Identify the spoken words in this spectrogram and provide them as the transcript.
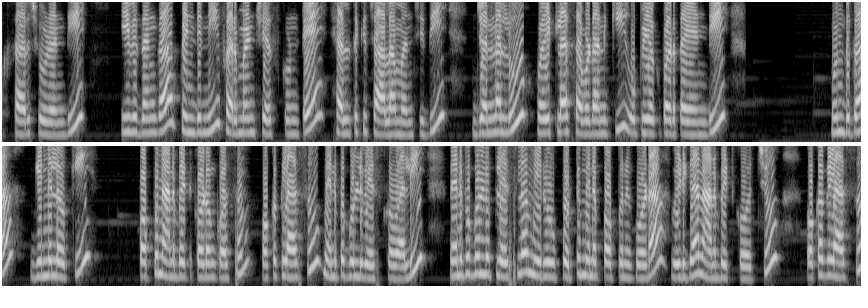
ఒకసారి చూడండి. ఈ విధంగా పిండిని ఫర్మెంట్ చేసుకుంటే హెల్త్కి చాలా మంచిది. జొన్నలు వెయిట్ లాస్ అవ్వడానికి ఉపయోగపడతాయండి. ముందుగా గిన్నెలోకి పప్పు నానబెట్టుకోవడం కోసం ఒక గ్లాసు మినపగుళ్ళు వేసుకోవాలి. మినపగుళ్ళు ప్లేస్లో మీరు పొట్టు మినపప్పుని కూడా విడిగా నానబెట్టుకోవచ్చు. ఒక గ్లాసు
